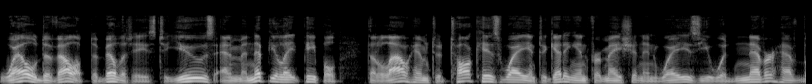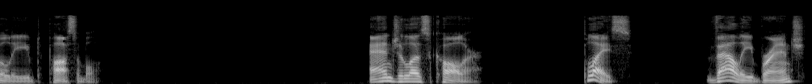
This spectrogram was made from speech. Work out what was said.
well developed abilities to use and manipulate people that allow him to talk his way into getting information in ways you would never have believed possible. Angela's Caller Place Valley Branch,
